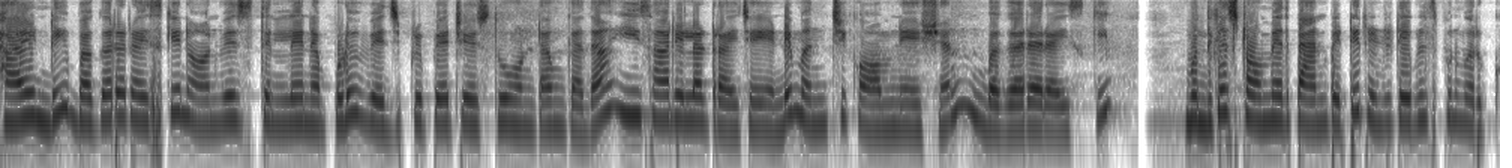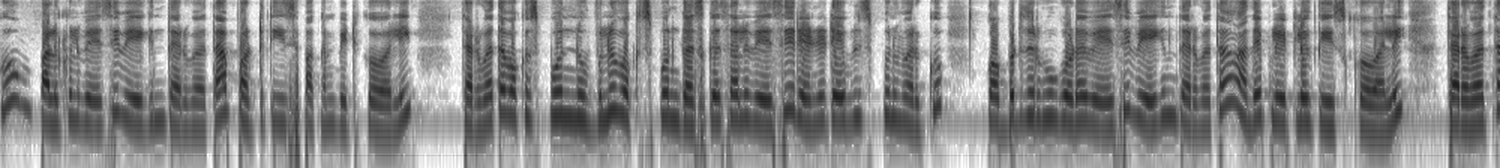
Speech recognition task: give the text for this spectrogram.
హాయ్ అండి. బగారా రైస్కి నాన్ వెజ్ తినలేనప్పుడు వెజ్ ప్రిపేర్ చేస్తూ ఉంటాం కదా. ఈసారి ఇలా ట్రై చేయండి. మంచి కాంబినేషన్ బగారా రైస్కి. ముందుగా స్టవ్ మీద ప్యాన్ పెట్టి రెండు టేబుల్ స్పూన్ వరకు పలుకులు వేసి వేగిన తర్వాత పట్టు తీసి పక్కన పెట్టుకోవాలి. తర్వాత ఒక స్పూన్ నువ్వులు ఒక స్పూన్ గసగసాలు వేసి రెండు టేబుల్ స్పూన్ వరకు కొబ్బరి తురుము కూడా వేసి వేగిన తర్వాత అదే ప్లేట్లోకి తీసుకోవాలి. తర్వాత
